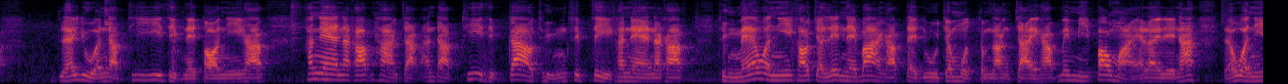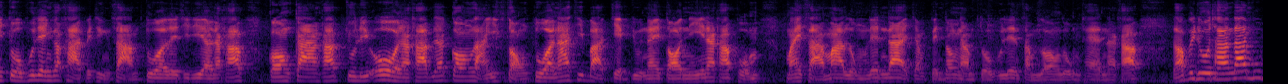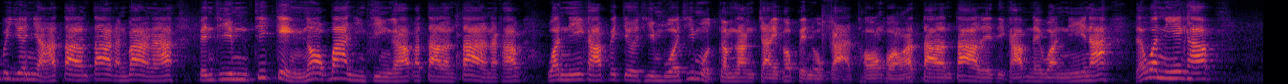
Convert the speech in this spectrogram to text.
และอยู่อันดับที่ 20 ในตอนนี้ครับ คะแนนนะครับห่างจากอันดับที่ 19 ถึง 14 คะแนนนะครับ ถึงแม้วันนี้เขาจะเล่นในบ้านครับ แต่ดูจะหมดกำลังใจครับ ไม่มีเป้าหมายอะไรเลยนะ แล้ววันนี้ตัวผู้เล่นก็ขาดไปถึง 3 ตัวเลยทีเดียวนะครับ กองกลางครับจูริโอนะครับ และกองหลังอีก 2 ตัวนะที่บาดเจ็บอยู่ในตอนนี้นะครับ ผมไม่สามารถลงเล่นได้จำเป็นต้องนำตัวผู้เล่นสำรองลงแทนนะครับ เราไปดูทางด้านผู้ไปเยือนอย่างอัตตาลันต้ากันบ้างนะ เป็นทีมที่เก่งนอกบ้านจริง ๆ ครับอัตตาลันต้านะครับวันนี้ครับไปเจอทีมบัวที่หมดกำลังใจก็เป็นโอกาสทองของอัตตาลันต้าเลยสิครับในวันนี้นะ แล้ววันนี้ครับ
